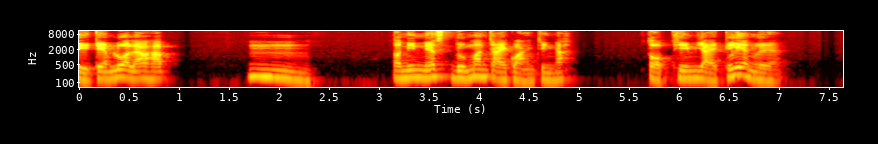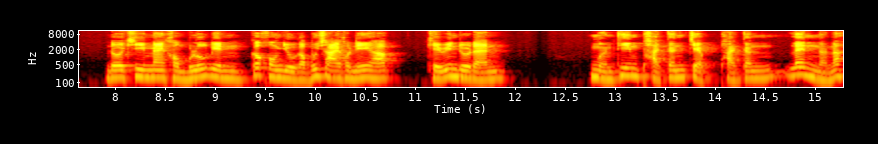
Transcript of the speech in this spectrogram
4 เกมรวดแล้วครับ อืม ตอนนี้เนสดูมั่นใจกว่าจริงๆนะ ตบทีมใหญ่เกลี้ยงเลยอะโดยคีย์แมนของบรูคลินก็คงอยู่กับผู้ชายคนนี้ครับ เควินดูแรนเหมือนทีมผัดกันเจ็บ ผัดกันเล่นนะนะ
